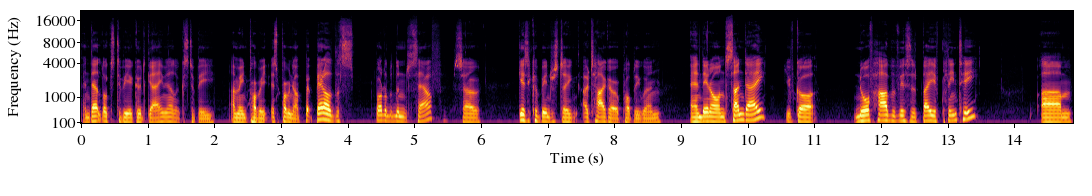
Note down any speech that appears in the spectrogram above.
and that looks to be a good game. That looks to be, I mean, probably it's probably not, but better the bottom than South. So, guess it could be interesting. Otago will probably win. And then on Sunday, you've got North Harbour versus Bay of Plenty. Um,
